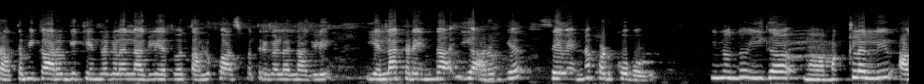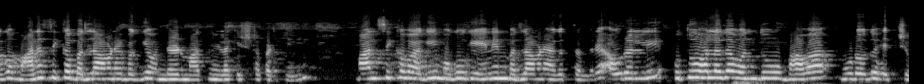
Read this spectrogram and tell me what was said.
ಪ್ರಾಥಮಿಕ ಆರೋಗ್ಯ ಕೇಂದ್ರಗಳಲ್ಲಾಗ್ಲಿ ಅಥವಾ ತಾಲೂಕು ಆಸ್ಪತ್ರೆಗಳಲ್ಲಾಗ್ಲಿ ಎಲ್ಲಾ ಕಡೆಯಿಂದ ಈ ಆರೋಗ್ಯ ಸೇವೆಯನ್ನ ಪಡ್ಕೋಬಹುದು. ಇನ್ನೊಂದು ಈಗ ಮಕ್ಕಳಲ್ಲಿ ಆಗೋ ಮಾನಸಿಕ ಬದಲಾವಣೆ ಬಗ್ಗೆ ಒಂದೆರಡು ಮಾತನ್ನ ಹೇಳಕ್ ಇಷ್ಟಪಡ್ತೀನಿ. ಮಾನಸಿಕವಾಗಿ ಮಗುಗೆ ಏನೇನ್ ಬದಲಾವಣೆ ಆಗುತ್ತಂದ್ರೆ, ಅವರಲ್ಲಿ ಕುತೂಹಲದ ಒಂದು ಭಾವ ಮೂಡೋದು ಹೆಚ್ಚು.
